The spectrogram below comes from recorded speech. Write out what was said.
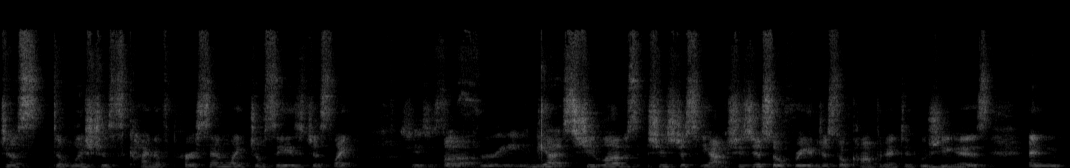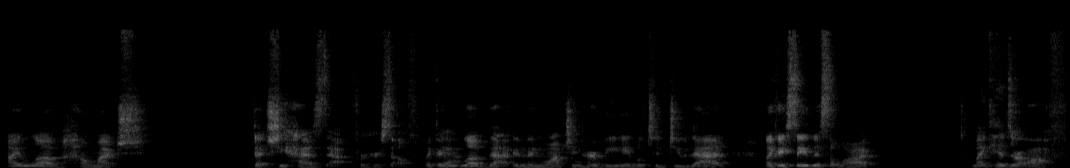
just delicious kind of person. Like Jose's just like She's just so Uh, free. Yes, she loves. She's just yeah. She's just so free and just so confident in who she Mhm. is, and I love how much that she has that for herself. Like I love that, and then watching her being able to do that. Like I say this a lot. My kids are off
